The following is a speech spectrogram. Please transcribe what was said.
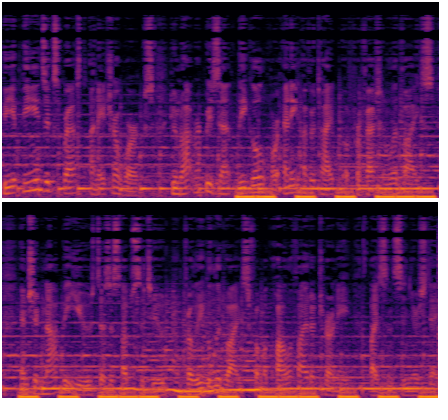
The opinions expressed on HR Works do not represent legal or any other type of professional advice and should not be used as a substitute for legal advice from a qualified attorney licensed in your state.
